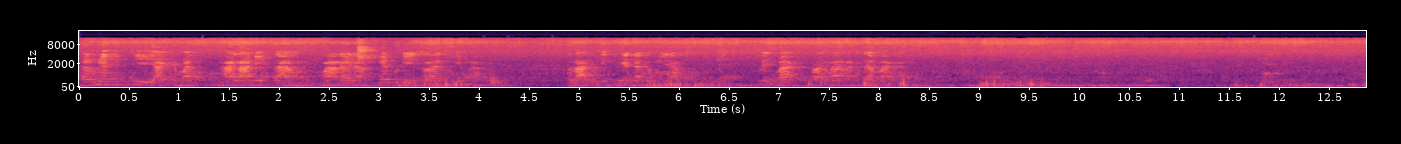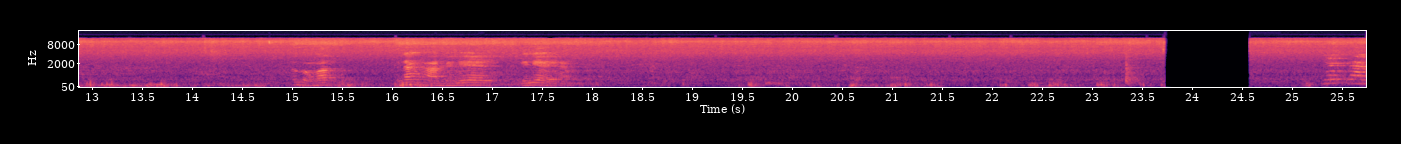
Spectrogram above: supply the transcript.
ถ้าเพื่อนที่อยากจะมาทานร้านนี้ตามมาได้นะเพชรบุรีซอยสิบ ตลาดจริงเทียนนะตรงนี้นะเผ็ดมากอร่อยมากนะแซ่บมากนะต้องบอกว่านั่งทานไปเรื่อยเรื่อยๆเลยนะ แม่ไก่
